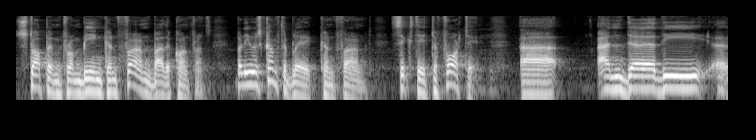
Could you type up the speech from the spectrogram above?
stop him from being confirmed by the conference. But he was comfortably confirmed, 60 to 40. Uh, and uh, the uh,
